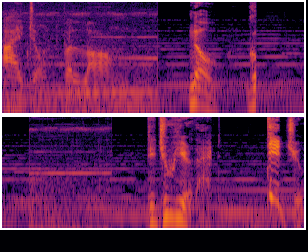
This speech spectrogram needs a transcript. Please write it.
I don't belong. No, go. Did you hear that? Did you?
